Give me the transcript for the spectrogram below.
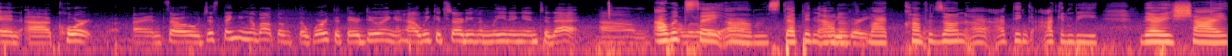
in uh, court. And so just thinking about the, the work that they're doing and how we could start even leaning into that. Um, I a would say more. um, stepping out of great. my comfort zone. I, I think I can be very shy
